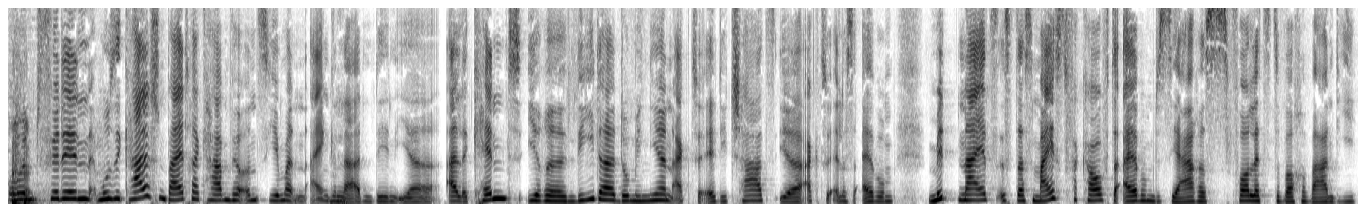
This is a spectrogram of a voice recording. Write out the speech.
Und für den musikalischen Beitrag haben wir uns jemanden eingeladen, den ihr alle kennt. Ihre Lieder dominieren aktuell die Charts. Ihr aktuelles Album Midnights ist das meistverkaufte Album des Jahres. Vorletzte Woche waren die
